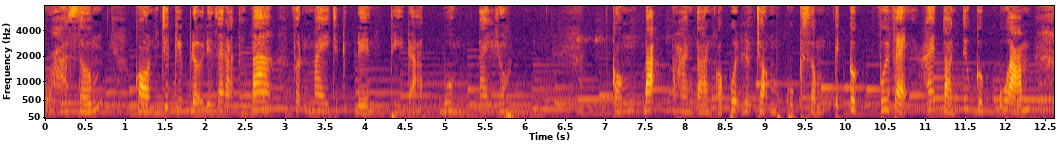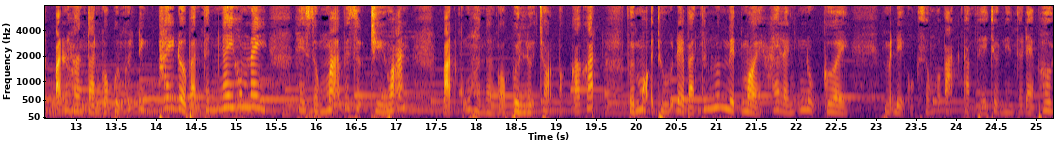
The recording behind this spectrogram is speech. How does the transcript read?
quá sớm còn chưa kịp đợi đến giai đoạn thứ ba vận may chưa kịp đến thì đã buông tay rồi có bạn hoàn toàn có quyền lựa chọn một cuộc sống tích cực, vui vẻ hay toàn tiêu cực, u ám. Bạn hoàn toàn có quyền quyết định thay đổi bản thân ngay hôm nay hay sống mãi với sự trì hoãn. Bạn cũng hoàn toàn có quyền lựa chọn và cao gắt với mọi thứ để bản thân luôn mệt mỏi hay là những nụ cười. Mà để cuộc sống của bạn cảm thấy trở nên tươi đẹp hơn.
